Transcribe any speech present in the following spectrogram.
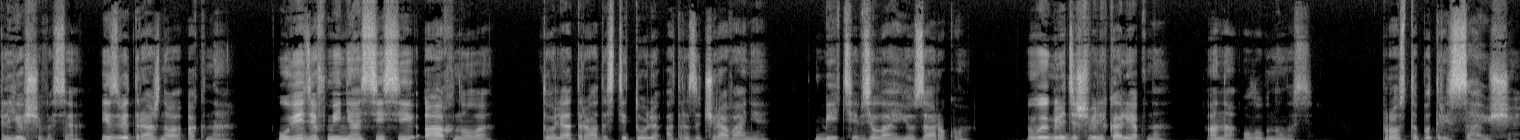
льющегося из витражного окна. Увидев меня, Сиси ахнула, то ли от радости, то ли от разочарования. Бити взяла ее за руку. «Выглядишь великолепно!» Она улыбнулась. «Просто потрясающе!»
